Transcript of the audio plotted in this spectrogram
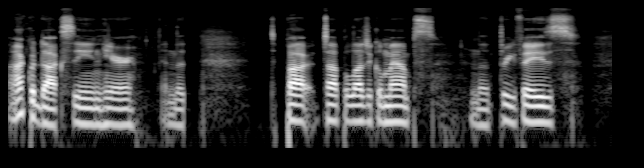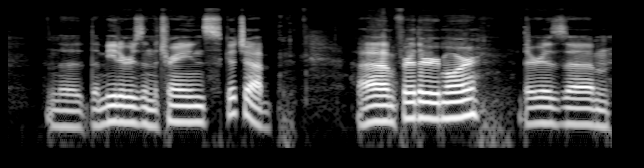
aqueduct scene here and the topo- topological maps and the three phase and the, the meters and the trains. Good job. Um, furthermore, there is um,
